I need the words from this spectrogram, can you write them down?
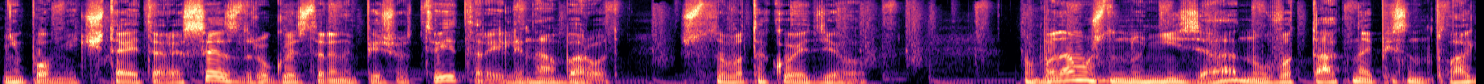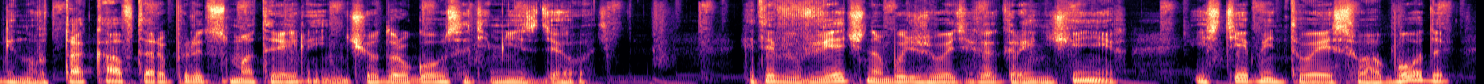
не помню, читает RSS, с другой стороны, пишет в Twitter или наоборот. Что-то вот такое делал. Ну, потому что, ну, нельзя. Ну, вот так написан плагин, вот так авторы предусмотрели, ничего другого с этим не сделать. И ты вечно будешь в этих ограничениях, и степень твоей свободы –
